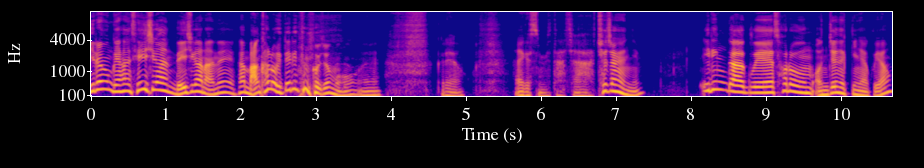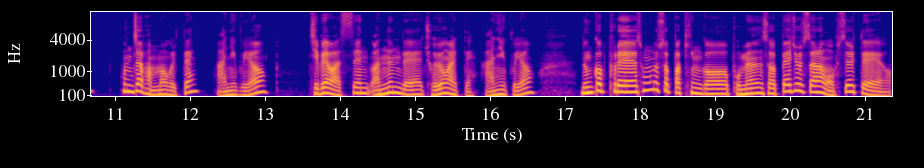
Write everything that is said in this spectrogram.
이러면 그냥 한 3시간, 4시간 안에 그냥 만 칼로리 때리는 거죠, 뭐. 예. 그래요. 알겠습니다. 자, 최정현 님. 1인 가구의 서러움 언제 느끼냐고요? 혼자 밥 먹을 때? 아니고요. 집에 왔은, 왔는데 조용할 때? 아니고요. 눈꺼풀에 속눈썹 박힌 거 보면서 빼줄 사람 없을 때예요.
